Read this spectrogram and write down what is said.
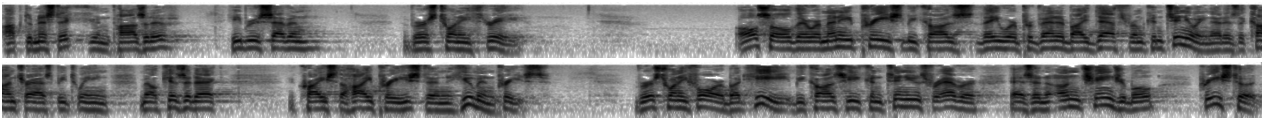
optimistic and positive. Hebrews 7 verse 23. Also, there were many priests because they were prevented by death from continuing. That is the contrast between Melchizedek, Christ the high priest, and human priests. Verse 24, but he, because he continues forever, as an unchangeable priesthood.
